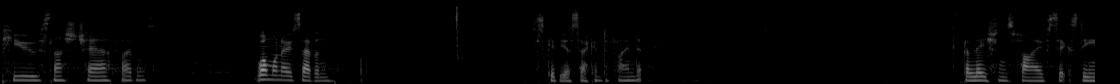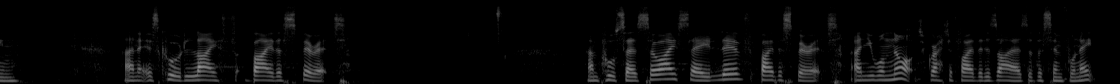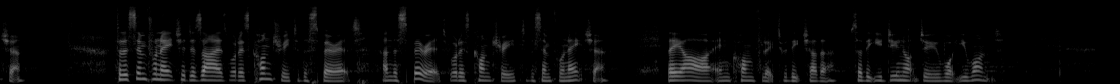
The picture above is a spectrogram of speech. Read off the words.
pew slash chair Bibles. 1107. Just give you a second to find it. Galatians 5:16 and it is called life by the spirit. And Paul says, So I say, live by the Spirit, and you will not gratify the desires of the sinful nature. For the sinful nature desires what is contrary to the Spirit, and the Spirit what is contrary to the sinful nature. They are in conflict with each other, so that you do not do what you want.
